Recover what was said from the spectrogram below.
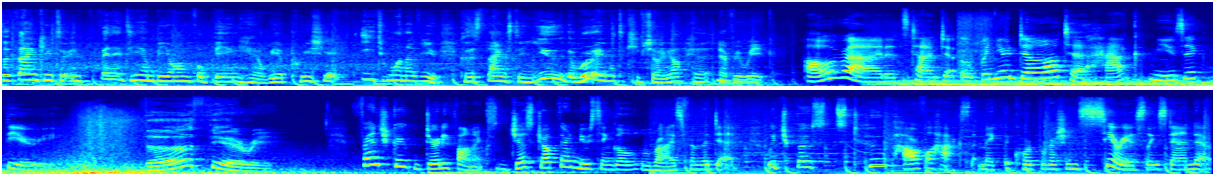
So thank you to Infinity and Beyond for being here. We appreciate each one of you because it's thanks to you that we're able to keep showing up here every mm-hmm. week. Alright, it's time to open your door to Hack Music Theory. The theory. French group Dirtyphonics just dropped their new single, Rise from the Dead, which boasts two powerful hacks that make the chord progression seriously stand out.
